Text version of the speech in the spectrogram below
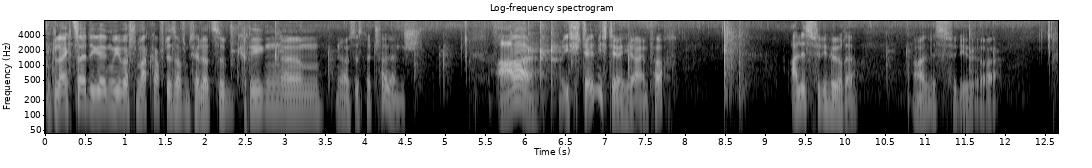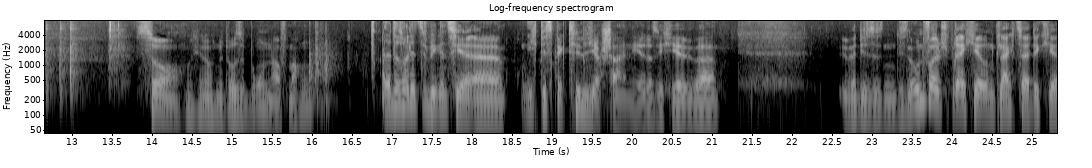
und gleichzeitig irgendwie was Schmackhaftes auf den Teller zu kriegen, ähm, ja, es ist eine Challenge. Aber ich stelle mich der hier einfach. Alles für die Hörer. Alles für die Hörer. So, muss ich hier noch eine Dose Bohnen aufmachen. Also das soll jetzt übrigens hier äh, nicht despektierlich erscheinen, hier, dass ich hier über, über diesen, diesen Unfall spreche und gleichzeitig hier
